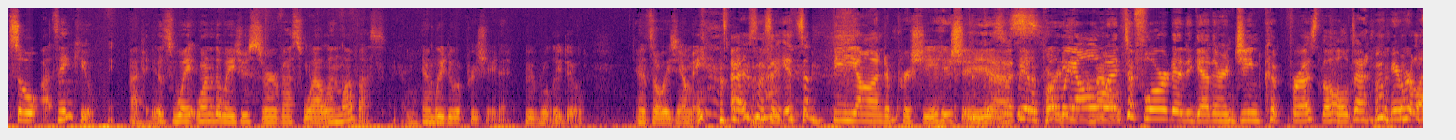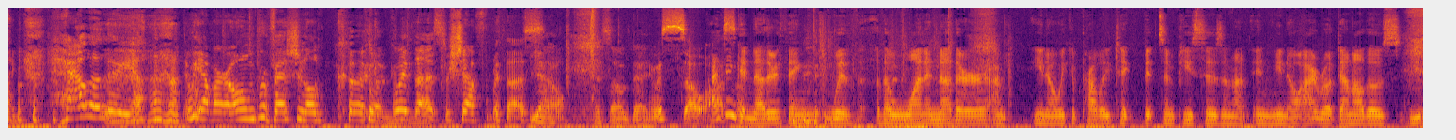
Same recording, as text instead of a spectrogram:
so, uh, thank you. Uh, it's way, one of the ways you serve us well and love us, and we do appreciate it. We really do. It's always yummy. I was going to say it's a beyond appreciation. 'cause Yes. We had a when party we all mouth. went to Florida together, and Jean cooked for us the whole time. We were like, "Hallelujah!" and we have our own professional cook, with us, or chef with us. So that's all good. it was so awesome. I think another thing with the one another, um, you know, we could probably take bits and pieces, and uh, and you know, I wrote down all those. You,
